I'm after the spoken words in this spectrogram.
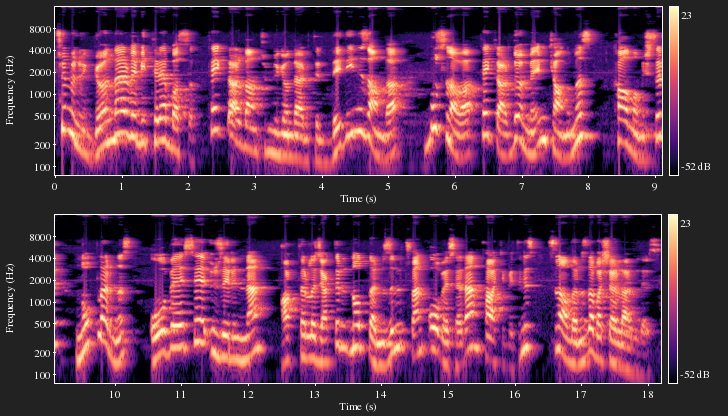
Tümünü gönder ve bitire basıp tekrardan tümünü gönder bitir dediğiniz anda bu sınava tekrar dönme imkanımız kalmamıştır. Notlarınız OBS üzerinden aktarılacaktır. Notlarınızı lütfen OBS'den takip ediniz. Sınavlarınızda başarılar dileriz.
